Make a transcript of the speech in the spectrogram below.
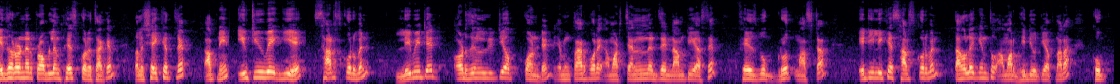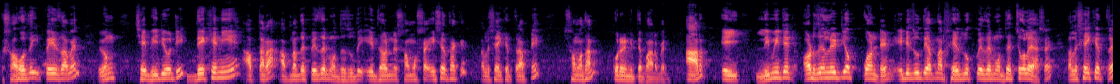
এই ধরনের প্রবলেম ফেস করে থাকেন, তাহলে সেই ক্ষেত্রে আপনি ইউটিউবে গিয়ে সার্চ করবেন লিমিটেড অরিজিনালিটি অফ কন্টেন্ট এবং তারপরে আমার চ্যানেলের যে নামটি আছে ফেসবুক গ্রোথ মাস্টার এটি লিখে সার্চ করবেন, তাহলে কিন্তু আমার ভিডিওটি আপনারা খুব সহজেই পেয়ে যাবেন এবং সেই ভিডিওটি দেখে নিয়ে আপনারা আপনাদের পেজের মধ্যে যদি এই ধরনের সমস্যা এসে থাকে, তাহলে সেই ক্ষেত্রে আপনি সমাধান করে নিতে পারবেন। আর এই লিমিটেড অরিজিনালিটি অফ কন্টেন্ট এটি যদি আপনার ফেসবুক পেজের মধ্যে চলে আসে, তাহলে সেই ক্ষেত্রে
